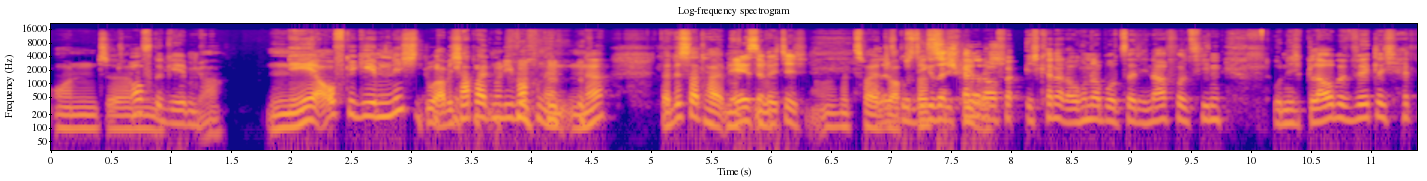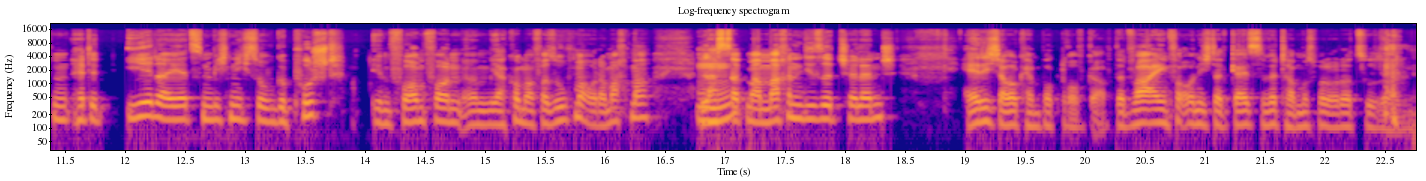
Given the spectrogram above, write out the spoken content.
Und ähm, Aufgegeben. Ja. Nee, aufgegeben nicht, du, aber ich habe halt nur die Wochenenden, ne? Das ist halt halt Nee, ist ja richtig. mit zwei Alles Jobs. gut. Wie gesagt, ich kann, auch, ich kann das auch hundertprozentig nachvollziehen. Und ich glaube wirklich, hätten, hättet ihr da jetzt mich nicht so gepusht, in Form von, ähm, ja, komm mal, versuch mal oder mach mal, lass Mhm. das mal machen, diese Challenge, hätte ich da auch keinen Bock drauf gehabt. Das war einfach auch nicht das geilste Wetter, muss man auch dazu sagen.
